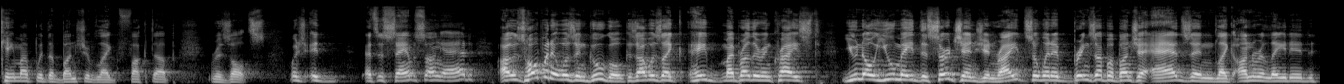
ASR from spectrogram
came up with a bunch of like fucked up results. Which it that's a Samsung ad. I was hoping it wasn't Google because I was like, "Hey, my brother in Christ, you know you made the search engine, right?" So when it brings up a bunch of ads and like unrelated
